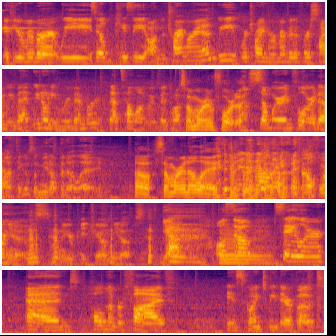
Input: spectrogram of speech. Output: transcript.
If you remember, we sailed with Casey on the trimaran. We were trying to remember the first time we met. We don't even remember. That's how long we've been talking. Somewhere in Florida. Somewhere in Florida. I think it was a meetup in LA. Oh, somewhere in LA. Could have been in LA. California. It was one of your Patreon meetups. Yeah. Also, uh. Sailor and hull number five is going to be their boat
